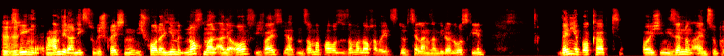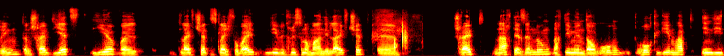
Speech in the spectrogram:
Mhm. Deswegen haben wir da nichts zu besprechen. Ich fordere hiermit nochmal alle auf. Ich weiß, wir hatten Sommerpause, Sommerloch, aber jetzt dürfte es ja langsam wieder losgehen. Wenn ihr Bock habt, euch in die Sendung einzubringen, dann schreibt jetzt hier, weil Live-Chat ist gleich vorbei. Liebe Grüße nochmal an den Live-Chat. Äh, schreibt nach der Sendung, nachdem ihr einen Daumen oben hoch gegeben habt, in die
